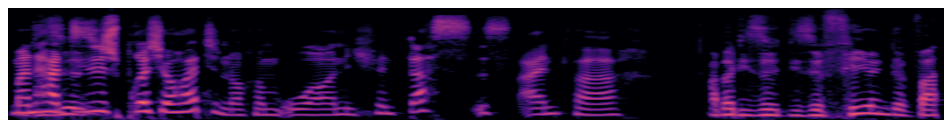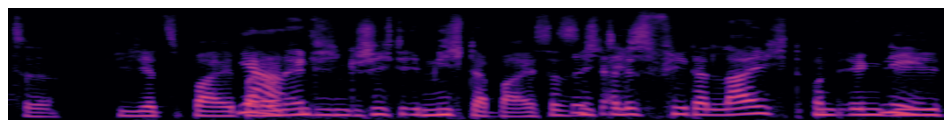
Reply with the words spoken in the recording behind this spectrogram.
man hat diese Sprüche heute noch im Ohr und ich finde, das ist einfach. aber diese, diese fehlende Watte, die jetzt bei, bei Ja. der unendlichen Geschichte eben nicht dabei ist. Das ist nicht Richtig. alles federleicht und irgendwie,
